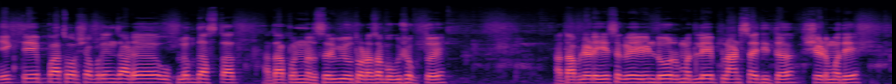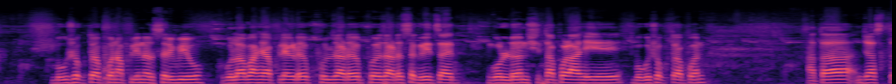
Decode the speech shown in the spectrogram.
एक ते पाच वर्षापर्यंत झाडं उपलब्ध असतात. आता आपण नर्सरी व्ह्यू थोडासा बघू शकतो आहे आता आपल्याकडे हे सगळे इनडोअरमधले प्लांट्स आहेत इथं शेडमध्ये बघू शकतो आपण आपली नर्सरी व्ह्यू गुलाब आहे आपल्याकडं फुलझाडं फळझाडं सगळीच आहेत. गोल्डन सीताफळ आहे हे बघू शकतो आपण. आता जास्त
